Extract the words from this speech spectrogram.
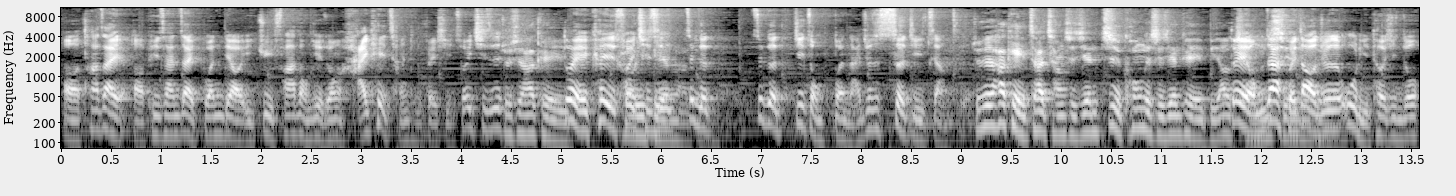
呃它在呃 P 三在关掉一具发动机中还可以长途飞行，所以其实就是它可以对可以，所以其实这个。这个机种本来就是设计这样子的。就是它可以在长时间滞空的时间可以比较长对，我们再回到就是物理特性中，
